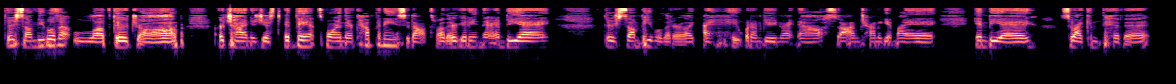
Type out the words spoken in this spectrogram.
There's some people that love their job, are trying to just advance more in their company, so that's why they're getting their MBA. There's some people that are like, I hate what I'm doing right now, so I'm trying to get my MBA so I can pivot.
